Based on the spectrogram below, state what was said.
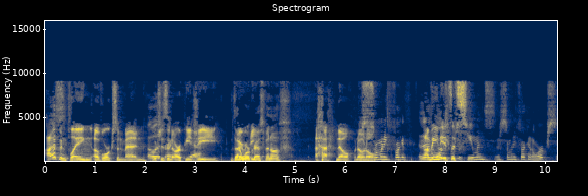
I've been playing Of Orcs and Men, Oh, which that's is an right. RPG. is that a I- Warcraft spinoff? no, no, no. So many fucking. I mean, orcs it's- it's- humans. There's so many fucking orcs.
